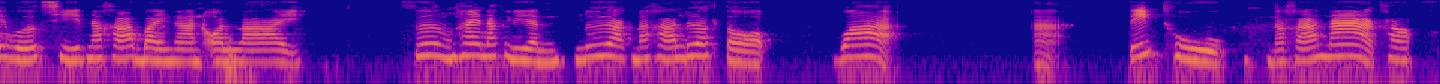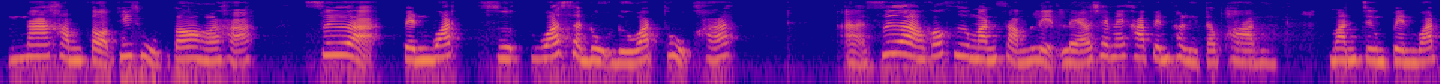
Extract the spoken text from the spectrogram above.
ฟ์เวิร์กชีตนะคะ ใบงานออนไลน์ ซึ่งให้นักเรียนเลือกนะคะ เลือกตอบว่าติ๊กถูกนะคะ หน้าหน้าคำตอบที่ถูกต้องนะคะ เสื้อเป็นวัวัสดุหรือวัตถุคะเสื้อก็คือมันสำเร็จแล้วใช่ไหมคะ เป็นผลิตภัณฑ์ มันจึงเป็นวัต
